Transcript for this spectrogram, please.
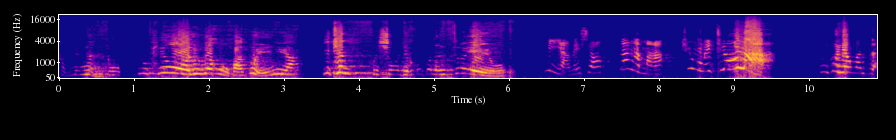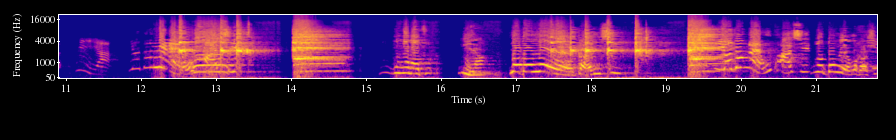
聪明能多又漂亮的红花闺女啊！一听会笑得好不能嘴哦。你呀没笑，那俺妈去屋里叫了。姑娘子，你呀要到我胯下；姑娘子，你呀要到我干洗。你要到我胯下，我到我胯下。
